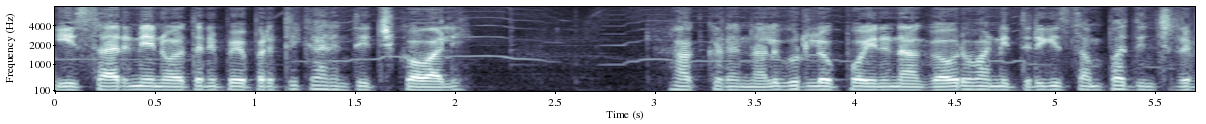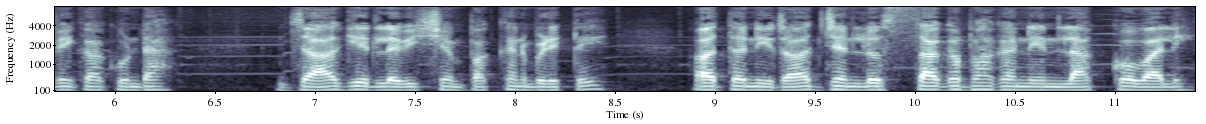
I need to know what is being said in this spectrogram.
ఈసారి నేను అతనిపై ప్రతీకారం తీర్చుకోవాలి. అక్కడ నలుగురిలో పోయిన నా గౌరవాన్ని తిరిగి సంపాదించడమే కాకుండా జాగీర్ల విషయం పక్కన పెడితే అతని రాజ్యంలో సగభాగాన్ని నేను లాక్కోవాలి.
